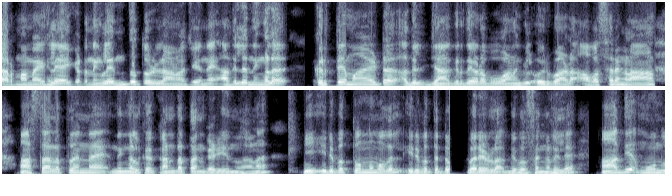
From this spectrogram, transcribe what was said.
കർമ്മ മേഖല ആയിക്കോട്ടെ നിങ്ങൾ എന്ത് തൊഴിലാണോ ചെയ്യുന്നത് അതിൽ നിങ്ങൾ കൃത്യമായിട്ട് അതിൽ ജാഗ്രതയോടെ പോവുകയാണെങ്കിൽ ഒരുപാട് അവസരങ്ങൾ ആ ആ സ്ഥലത്ത് തന്നെ നിങ്ങൾക്ക് കണ്ടെത്താൻ കഴിയുന്നതാണ്. ഈ ഇരുപത്തൊന്ന് മുതൽ ഇരുപത്തെട്ട് വരെയുള്ള ദിവസങ്ങളിൽ ആദ്യ മൂന്ന്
